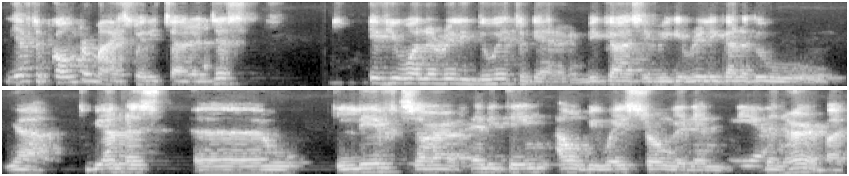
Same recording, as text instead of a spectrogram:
you have to compromise with each other. Just if you want to really do it together, because if we're really gonna do yeah to be honest, uh, lifts or anything, I will be way stronger than yeah. than her. But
